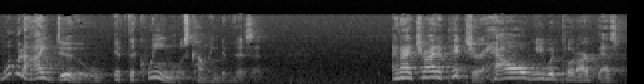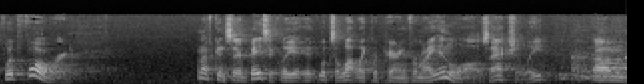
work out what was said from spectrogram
what would I do if the Queen was coming to visit? And I try to picture how we would put our best foot forward. And I've considered basically it looks a lot like preparing for my in laws, actually. Um,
